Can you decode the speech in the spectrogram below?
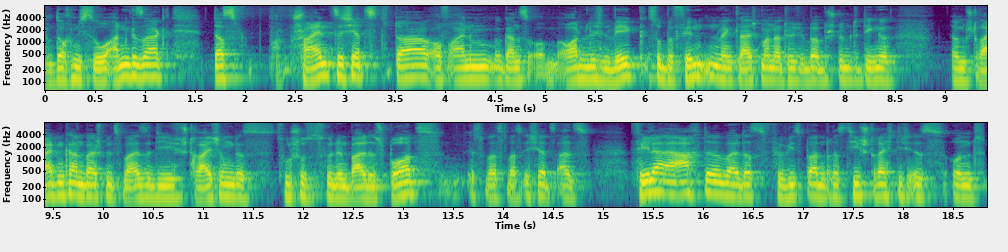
doch nicht so angesagt. Das scheint sich jetzt da auf einem ganz ordentlichen Weg zu befinden, wenngleich man natürlich über bestimmte Dinge ähm, streiten kann. Beispielsweise die Streichung des Zuschusses für den Ball des Sports ist was, was ich jetzt als Fehler erachte, weil das für Wiesbaden prestigeträchtig ist und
